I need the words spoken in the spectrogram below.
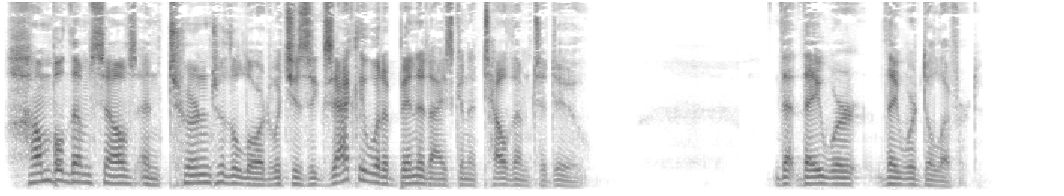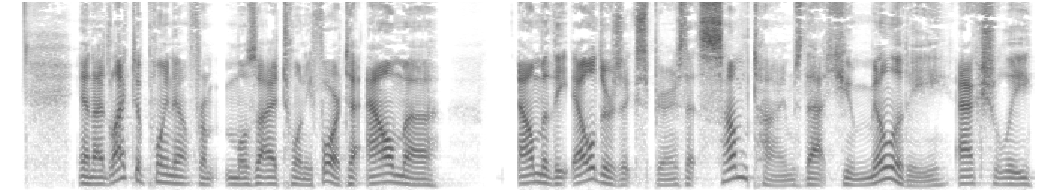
humbled themselves and turned to the Lord, which is exactly what Abinadi is going to tell them to do, that they were, they were delivered. And I'd like to point out from Mosiah 24 to Alma Alma the Elder's experience that sometimes that humility actually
